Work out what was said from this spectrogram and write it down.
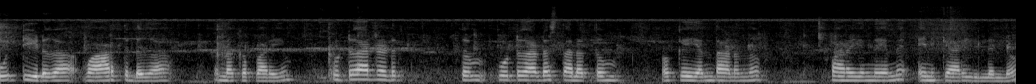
ഊറ്റിയിടുക വാർത്തിടുക എന്നൊക്കെ പറയും. കൂട്ടുകാരുടെ അടുത്തും കൂട്ടുകാരുടെ സ്ഥലത്തും ഒക്കെ എന്താണെന്ന് പറയുന്നതെന്ന് എനിക്കറിയില്ലല്ലോ.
